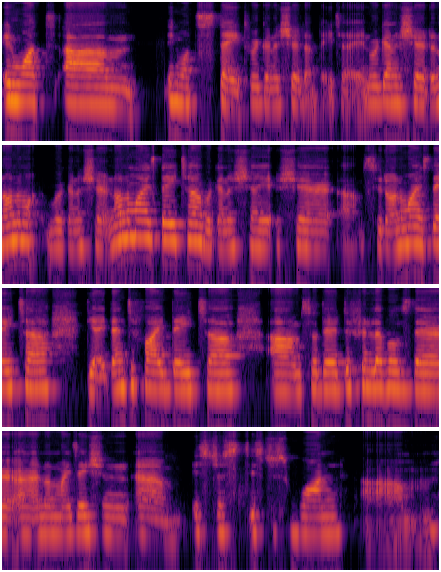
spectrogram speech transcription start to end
in what um, in what state we're going to share that data and we're going to share the we're going to share anonymized data we're going to share share um, pseudonymized data the identified data um, so there are different levels there. Uh, anonymization um, is just is just one um,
